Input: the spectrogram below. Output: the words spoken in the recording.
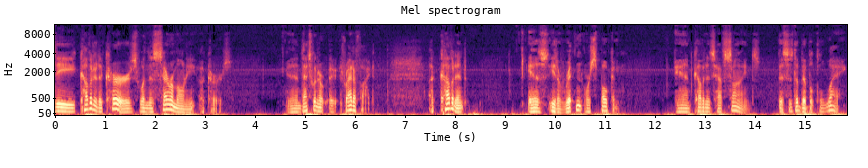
the covenant occurs when the ceremony occurs. And that's when it's ratified. A covenant is either written or spoken. And covenants have signs. This is the biblical way.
